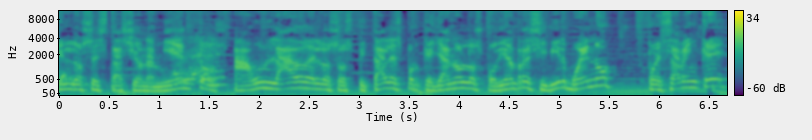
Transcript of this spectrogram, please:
en los estacionamientos, a un lado de los hospitales porque ya no los podían recibir. Bueno, pues ¿saben qué?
